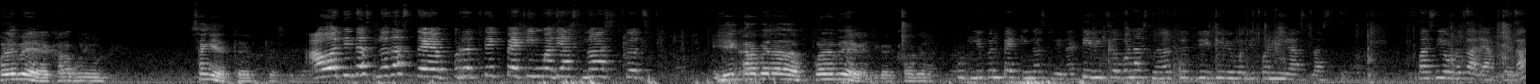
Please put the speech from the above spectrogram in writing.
फळ बी आहे खराब होणे म्हणून सांगेत काय कसं. अहो ती तसलंच असतंय प्रत्येक पॅकिंगमध्ये असलं असतंच हे खराब यायला फळ बी आहे का ती काय खराब यायला कुठली पण पॅकिंग असली ना टीव्हीचं पण असलं ना तर टीव्ही मध्ये पण हे असलं असतं बस एवढं झालंय आपल्याला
